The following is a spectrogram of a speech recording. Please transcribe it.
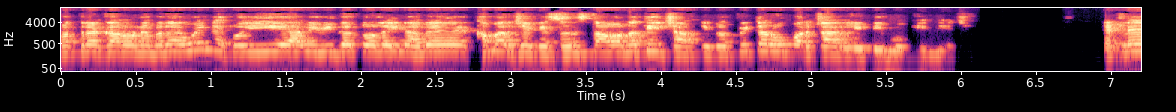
પત્રકારોને બધા હોય ને, તો એ આવી વિગતો લઈને હવે ખબર છે કે સંસ્થાઓ નથી છાપતી, તો ટ્વિટર ઉપર ચાર લીટી મૂકી દે છે. એટલે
